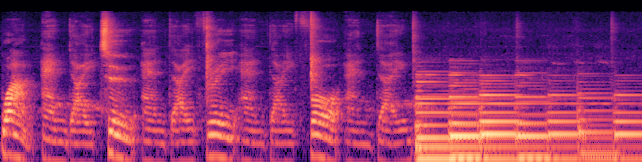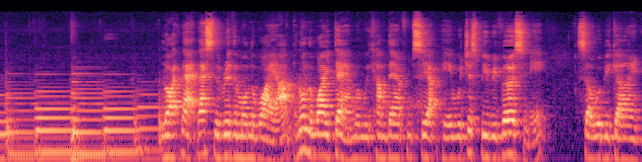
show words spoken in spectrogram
one and a two and a three and a four and a that. That's the rhythm on the way up. And on the way down, when we come down from C up here, we'll just be reversing it. So we'll be going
